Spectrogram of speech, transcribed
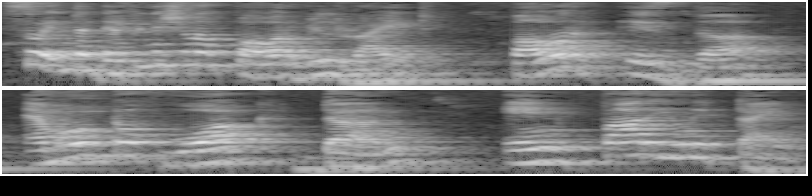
So in the definition of power, we'll write power is the amount of work done in per unit time.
